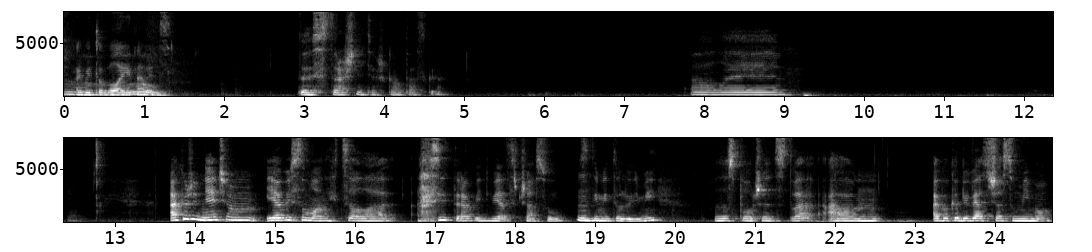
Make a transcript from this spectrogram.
Oh. Ak by to bola jedna vec. To je strašne ťažká otázka. Ale Akože v niečom, ja by som len chcela asi traviť viac času mm-hmm. s mhm. týmito ľuďmi zo spoločenstva a um, ako keby viac času mimo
